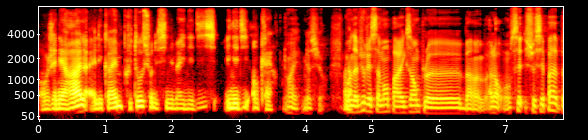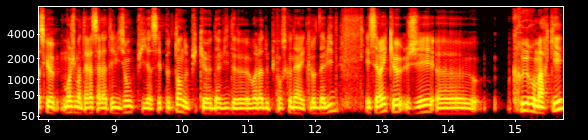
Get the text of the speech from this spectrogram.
en général, elle est quand même plutôt sur du cinéma inédit, inédit en clair. Oui, bien sûr. On a vu récemment, par exemple, euh, ben, alors on sait, je sais pas, parce que moi je m'intéresse à la télévision depuis assez peu de temps, depuis que David, euh, voilà, depuis qu'on se connaît avec Claude David, et c'est vrai que j'ai cru remarquer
